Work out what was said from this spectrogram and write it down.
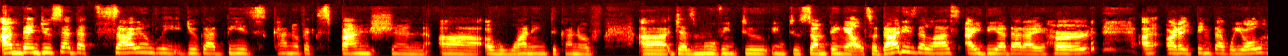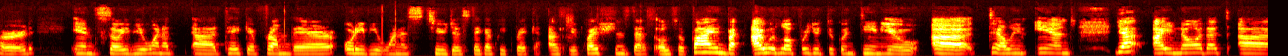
And then you said that suddenly you got this kind of expansion uh, of wanting to kind of uh, just move into into something else. So that is the last idea that I heard, uh, or I think that we all heard. And so, if you want to uh, take it from there, or if you want us to just take a quick break, ask you questions, that's also fine. But I would love for you to continue uh, telling. And yeah, I know that uh,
